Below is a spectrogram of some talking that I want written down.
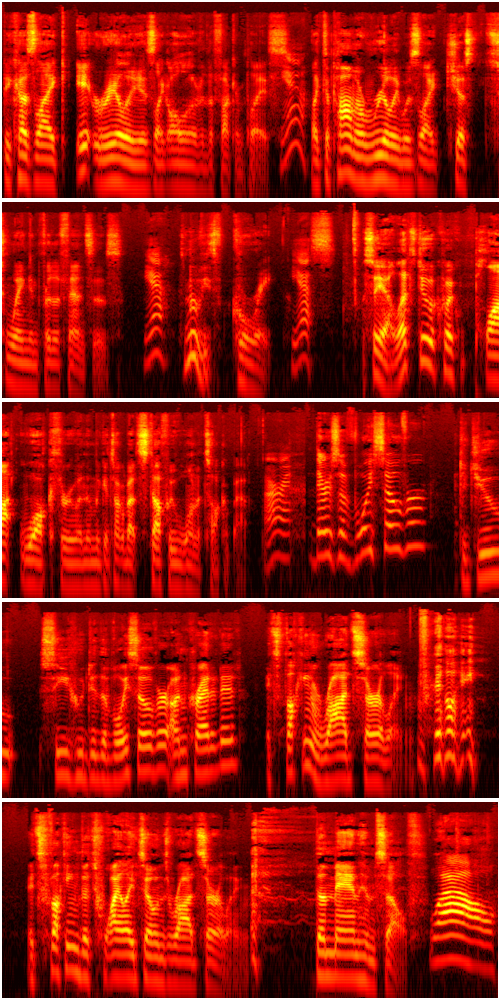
Because, like, it really is, like, all over the fucking place. Yeah. Like, De Palma really was, like, just swinging for the fences. Yeah. This movie's great. Yes. So, yeah, let's do a quick plot walkthrough, and then we can talk about stuff we want to talk about. All right. There's a voiceover. Did you see who did the voiceover uncredited? It's fucking Rod Serling. Really? It's fucking the Twilight Zone's Rod Serling. the man himself. Wow.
